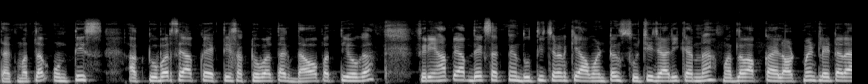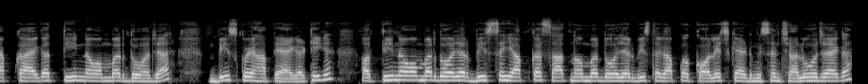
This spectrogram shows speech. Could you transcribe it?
तक मतलब उनतीस अक्टूबर से आपका इकतीस अक्टूबर तक दावापत्ति होगा। फिर यहाँ पे आप देख सकते हैं द्वितीय चरण की आवंटन सूची जारी करना मतलब आपका अलॉटमेंट लेटर आपका आएगा तीन नवंबर 2020 को यहाँ पे आएगा, ठीक है? और तीन नवंबर 2020 से ही आपका सात नवंबर 2020 तक आपका कॉलेज का एडमिशन चालू हो जाएगा।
